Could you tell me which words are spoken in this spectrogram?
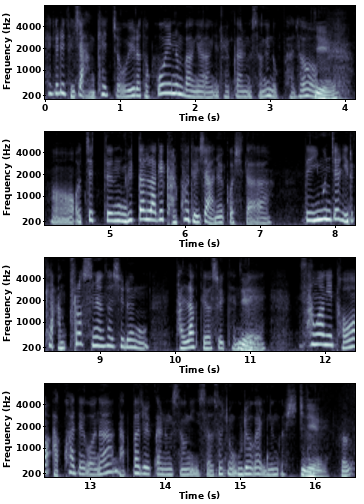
해결이 되지 않겠죠. 오히려 더 꼬이는 방향이 될 가능성이 높아서 예. 어 어쨌든 일단락이 결코 되지 않을 것이다. 근데 이 문제를 이렇게 안 풀었으면 사실은 단락되었을 텐데 네. 상황이 더 악화되거나 나빠질 가능성이 있어서 좀 우려가 있는 것이죠. 예. 그러니까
